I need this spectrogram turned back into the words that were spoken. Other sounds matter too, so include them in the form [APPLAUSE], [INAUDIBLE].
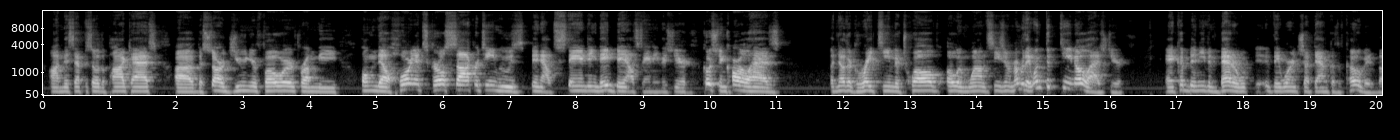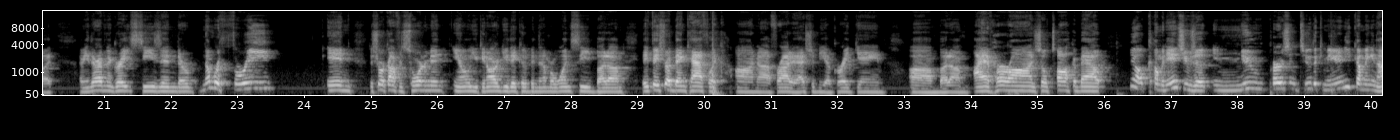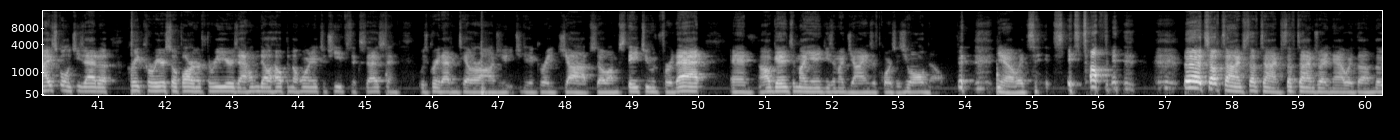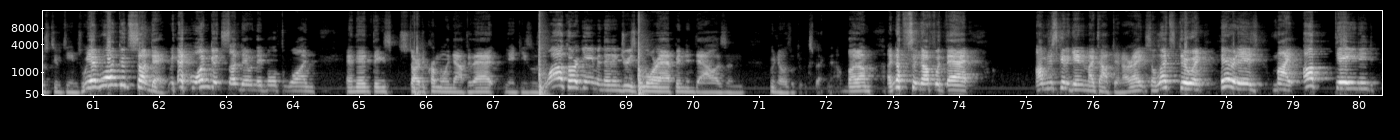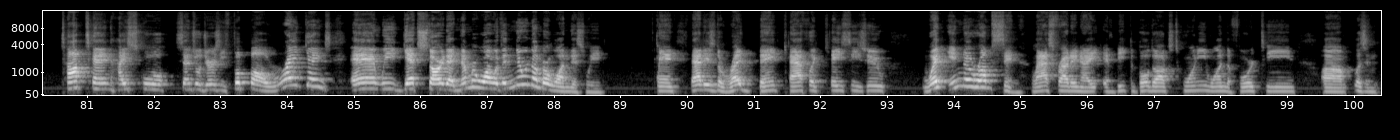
on this episode of the podcast, uh, the star junior forward from the Holmdel Hornets girls soccer team, who's been outstanding. They've been outstanding this year. Coach Carlo has another great team. They're 12 0 1 on the season. Remember, they went 15 0 last year, and could have been even better if they weren't shut down because of COVID. But I mean, they're having a great season. They're number three in the Shore Conference tournament. You know, you can argue they could have been the number one seed, but um, they faced Red Bank Catholic on uh, Friday. That should be a great game. Um, but um, I have her on. She'll talk about you know coming in. She was a new person to the community coming in high school, and she's had a great career so far in her three years at Holmdel, helping the Hornets achieve success. And it was great having Taylor on. She, she did a great job. So um, stay tuned for that. And I'll get into my Yankees and my Giants, of course, as you all know. [LAUGHS] you know, it's it's it's tough. uh, [LAUGHS] tough times, tough times, tough times right now with um, those two teams. We had one good Sunday. [LAUGHS] We had one good Sunday when they both won, and then things started crumbling after that. Yankees lose the wild card game, and then injuries galore happened in Dallas, and who knows what to expect now. But um, enough's enough with that. I'm just gonna get in my top ten. All right, so let's do it. Here it is, my updated top 10 high school Central Jersey football rankings. And we get started at number one with a new number one this week. And that is the Red Bank Catholic Caseys, who went into Rumson last Friday night and beat the Bulldogs 21 to 14. Um, listen,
